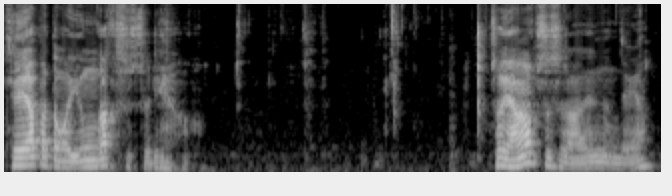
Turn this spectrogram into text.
제일 아팠던 거 윤곽 수술이요. 저 양악 수술 안 했는데요.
